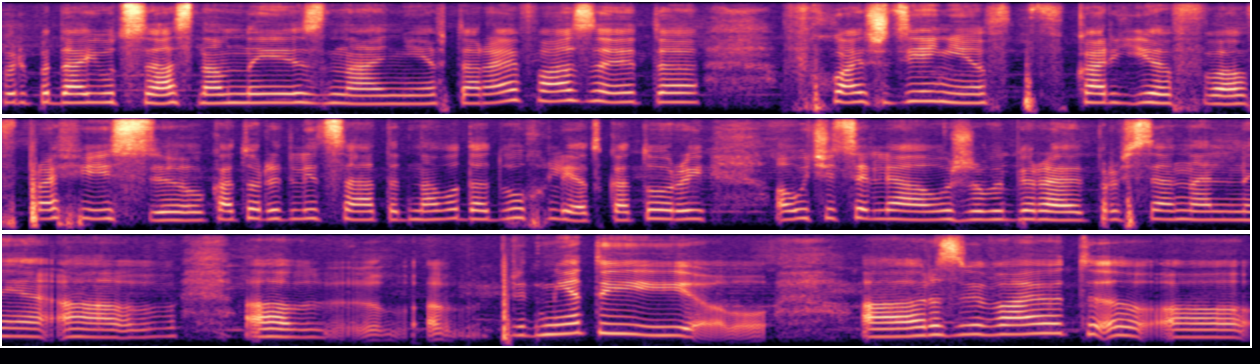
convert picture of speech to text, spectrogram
преподаются основные знания. Вторая фаза – это вхождение в, карьер, в, профессию, которая длится от одного до двух лет, в которой учителя уже выбирают профессиональные а, а, предметы а, развивают э, а,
